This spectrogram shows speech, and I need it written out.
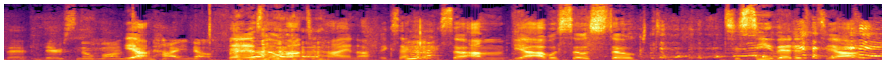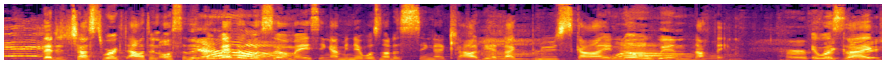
There, there's no mountain Yeah. high enough. There's no mountain high enough, exactly. So um, yeah, I was so stoked to see that it's yeah, that it just worked out, and also that the weather was so amazing. I mean, there was not a single cloud. We had like blue sky, Wow. no wind, nothing. Perfect It was like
